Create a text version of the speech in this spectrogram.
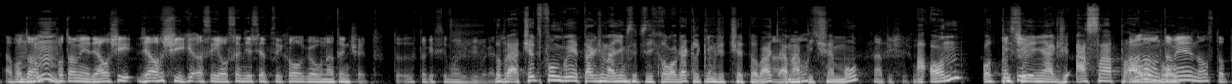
a potom, mm-hmm. potom je ďalší, ďalších asi 80 psychológov na ten chat, kto- ktorých si môžeš vybrať. Dobre, a chat funguje tak, že nájdem si psychologa, kliknem, že chatovať a Áno. napíšem mu. Napíšeš mu. A on odpisuje On ti- nejak, že ASAP, Áno, alebo... tam je non-stop.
